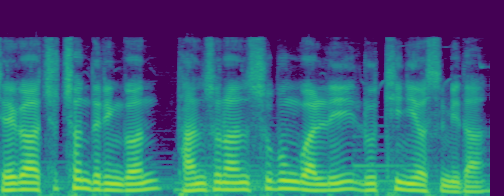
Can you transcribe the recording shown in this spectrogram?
제가 추천드린 건 단순한 수분 관리 루틴이었습니다.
